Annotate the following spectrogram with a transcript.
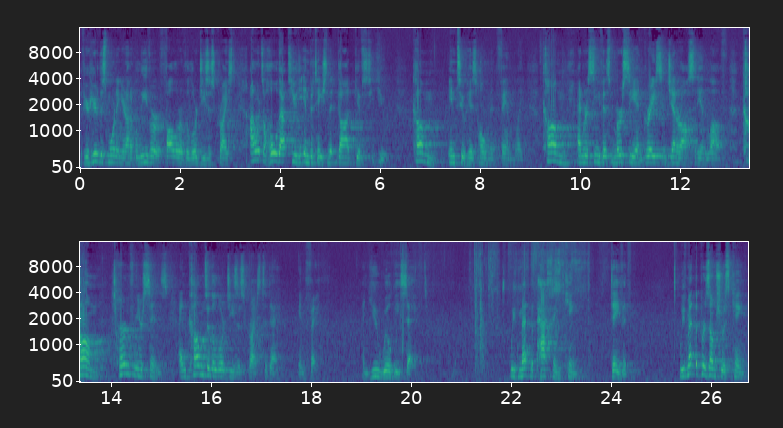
if you're here this morning, you're not a believer or follower of the Lord Jesus Christ, I want to hold out to you the invitation that God gives to you. Come into his home and family. Come and receive his mercy and grace and generosity and love. Come, turn from your sins, and come to the Lord Jesus Christ today in faith, and you will be saved. We've met the passing king, David. We've met the presumptuous king,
